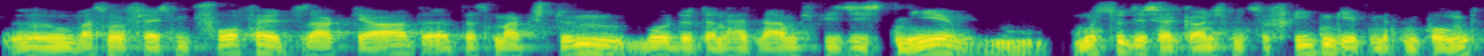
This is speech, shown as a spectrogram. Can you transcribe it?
Was man vielleicht im Vorfeld sagt, ja, das mag stimmen, du dann halt nach dem Spiel siehst, nee, musst du dich halt gar nicht mit zufrieden geben mit einem Punkt.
